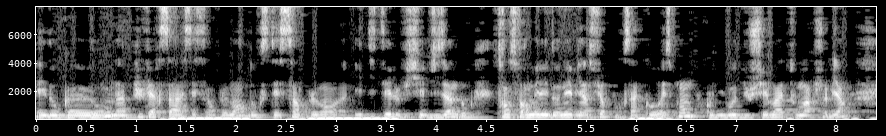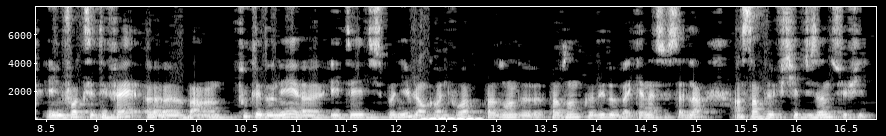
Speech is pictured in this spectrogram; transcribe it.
Et donc on a pu faire ça assez simplement. Donc c'était simplement éditer le fichier JSON, donc transformer les données bien sûr pour que ça corresponde, pour qu'au niveau du schéma tout marche bien. Et une fois que c'était fait, euh, ben, toutes les données euh, étaient disponibles. Et encore une fois, pas besoin de pas besoin de coder de backend à ce stade-là. Un simple fichier JSON suffit.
